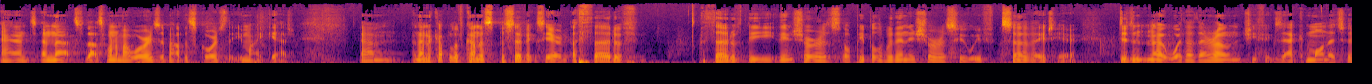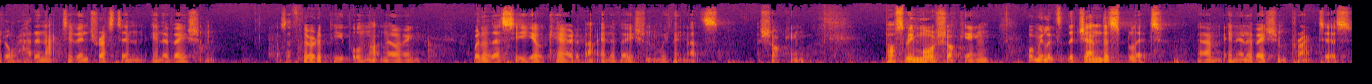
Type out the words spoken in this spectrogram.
And, and that's, that's one of my worries about the scores that you might get. Um, and then a couple of kind of specifics here. A third of, a third of the, the insurers or people within insurers who we've surveyed here didn't know whether their own chief exec monitored or had an active interest in innovation. That's a third of people not knowing whether their CEO cared about innovation. We think that's shocking. Possibly more shocking when we looked at the gender split um, in innovation practice.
